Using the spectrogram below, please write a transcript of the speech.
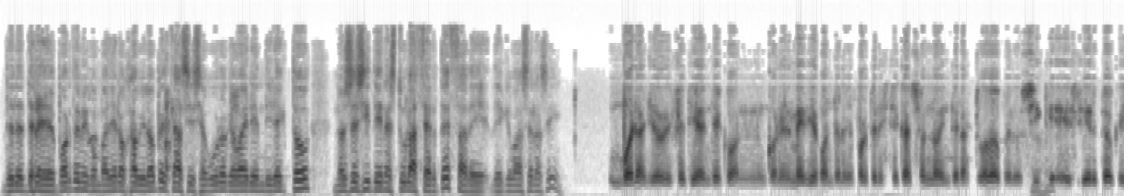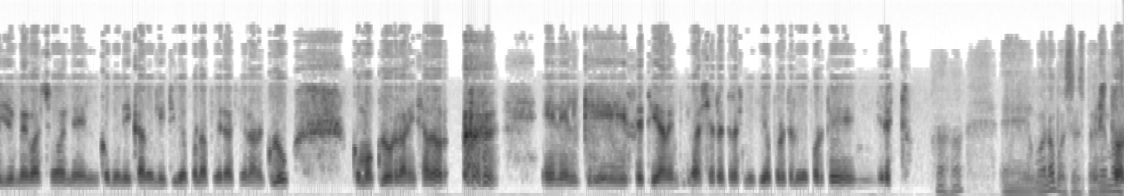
desde Teledeporte, mi compañero Javi López, casi seguro que va a ir en directo. No sé si tienes tú la certeza de, que va a ser así. Bueno, yo efectivamente con, con el medio, con Teledeporte en este caso, no he interactuado, pero sí que es cierto que yo me baso en el comunicado emitido por la Federación al club como club organizador, en el que efectivamente va a ser retransmitido por Teledeporte en directo. Eh, bueno, pues esperemos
